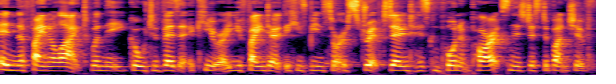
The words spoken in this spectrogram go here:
in the final act, when they go to visit Akira, you find out that he's been sort of stripped down to his component parts and is just a bunch of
